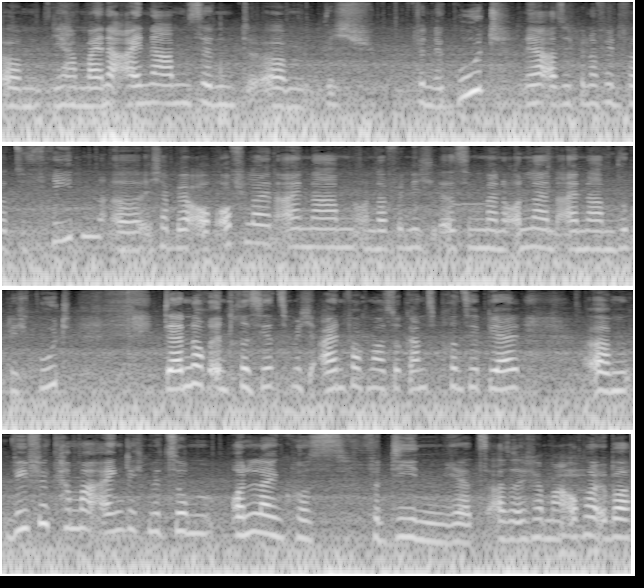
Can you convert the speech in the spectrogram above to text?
ähm, ja, meine Einnahmen sind, ähm, ich finde, gut. Ja, also ich bin auf jeden Fall zufrieden. Äh, ich habe ja auch Offline-Einnahmen und da finde ich, äh, sind meine Online-Einnahmen wirklich gut. Dennoch interessiert es mich einfach mal so ganz prinzipiell, ähm, wie viel kann man eigentlich mit so einem Online-Kurs verdienen jetzt? Also ich habe mal auch mal über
